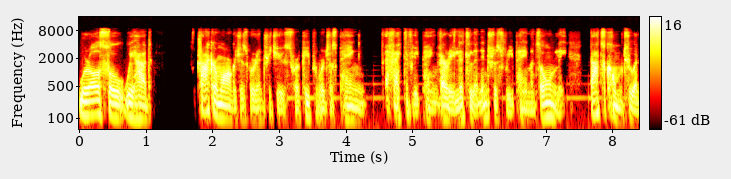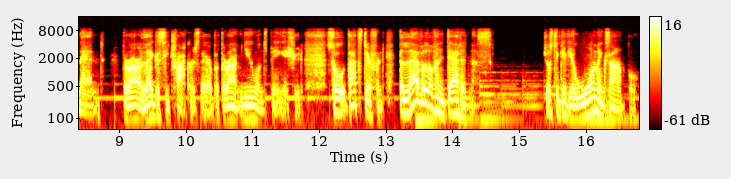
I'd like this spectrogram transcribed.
We're also, we had tracker mortgages were introduced where people were just paying, effectively paying very little in interest repayments only. That's come to an end. There are legacy trackers there, but there aren't new ones being issued. So that's different. The level of indebtedness, just to give you one example,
